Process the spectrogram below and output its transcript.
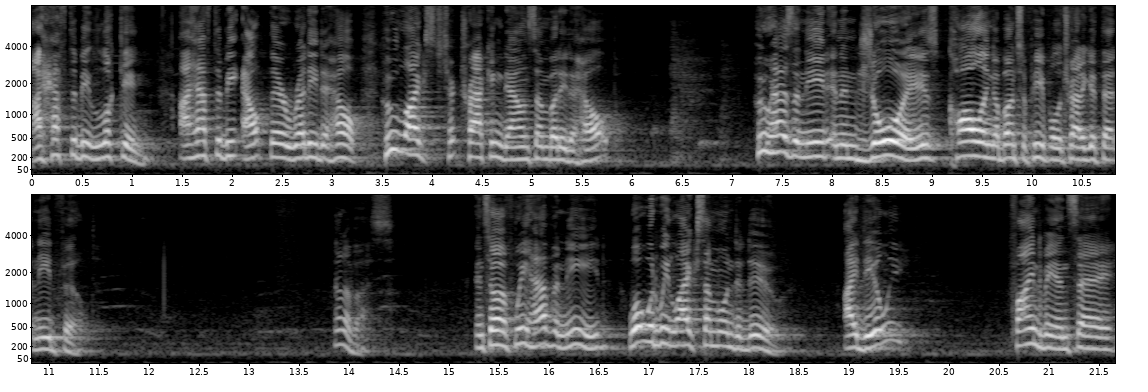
I have to be looking I have to be out there ready to help. Who likes t- tracking down somebody to help? Who has a need and enjoys calling a bunch of people to try to get that need filled? None of us. And so, if we have a need, what would we like someone to do? Ideally, find me and say,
